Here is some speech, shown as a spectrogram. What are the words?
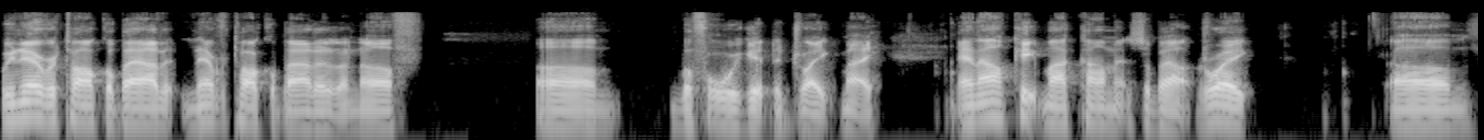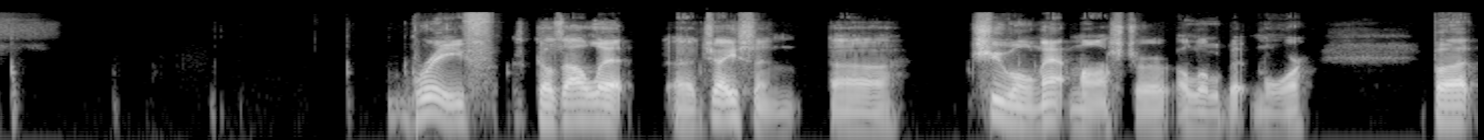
We never talk about it, never talk about it enough um, before we get to Drake Maye. And I'll keep my comments about Drake um, brief because I'll let uh, Jason uh, chew on that monster a little bit more. But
